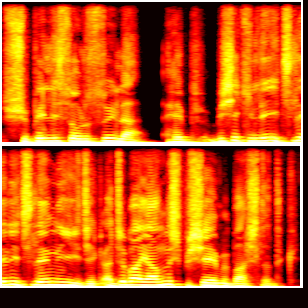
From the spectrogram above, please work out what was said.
şüpheli sorusuyla hep bir şekilde içleri içlerini yiyecek. Acaba yanlış bir şeye mi başladık?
